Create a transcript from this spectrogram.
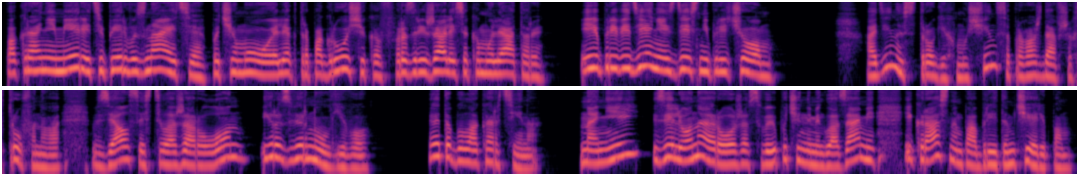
«По крайней мере, теперь вы знаете, почему у электропогрузчиков разряжались аккумуляторы. И привидение здесь ни при чем. Один из строгих мужчин, сопровождавших Труфанова, взял со стеллажа рулон и развернул его. Это была картина. На ней зеленая рожа с выпученными глазами и красным побритым черепом.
